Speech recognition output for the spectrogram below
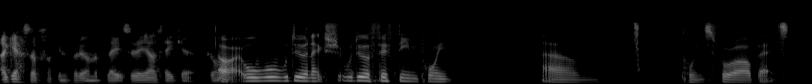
I guess I'll fucking put it on the plate. So yeah, I'll take it. All right. Well, we'll do an extra. We'll do a 15 point um, points for our bet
